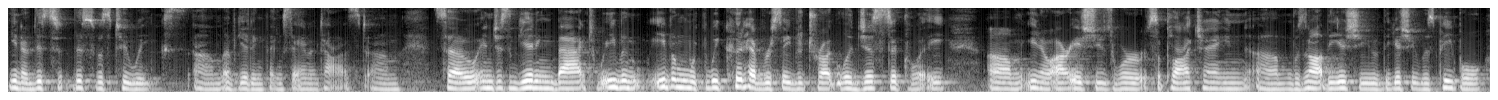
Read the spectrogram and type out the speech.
You know, this this was two weeks um, of getting things sanitized. Um, so, and just getting back to even even if we could have received a truck logistically. Um, you know, our issues were supply chain um, was not the issue. The issue was people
